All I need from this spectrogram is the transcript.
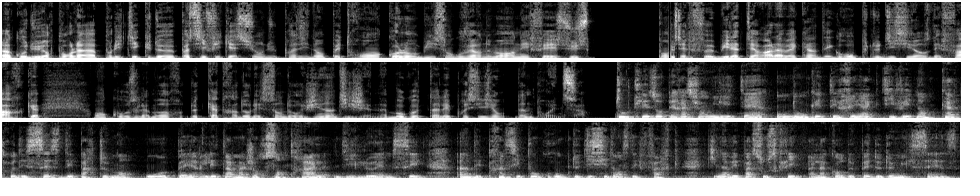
Un coup dur pour la politique de pacification du président Petro en Colombie. Son gouvernement en effet suspendu c'est le feu bilatéral avec un des groupes de dissidence des FARC, en cause la mort de quatre adolescents d'origine indigène. À Bogota, les précisions d'Anne Proenza. Toutes les opérations militaires ont donc été réactivées dans quatre des 16 départements où opère l'état-major central, dit l'EMC, un des principaux groupes de dissidence des FARC qui n'avait pas souscrit à l'accord de paix de 2016.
